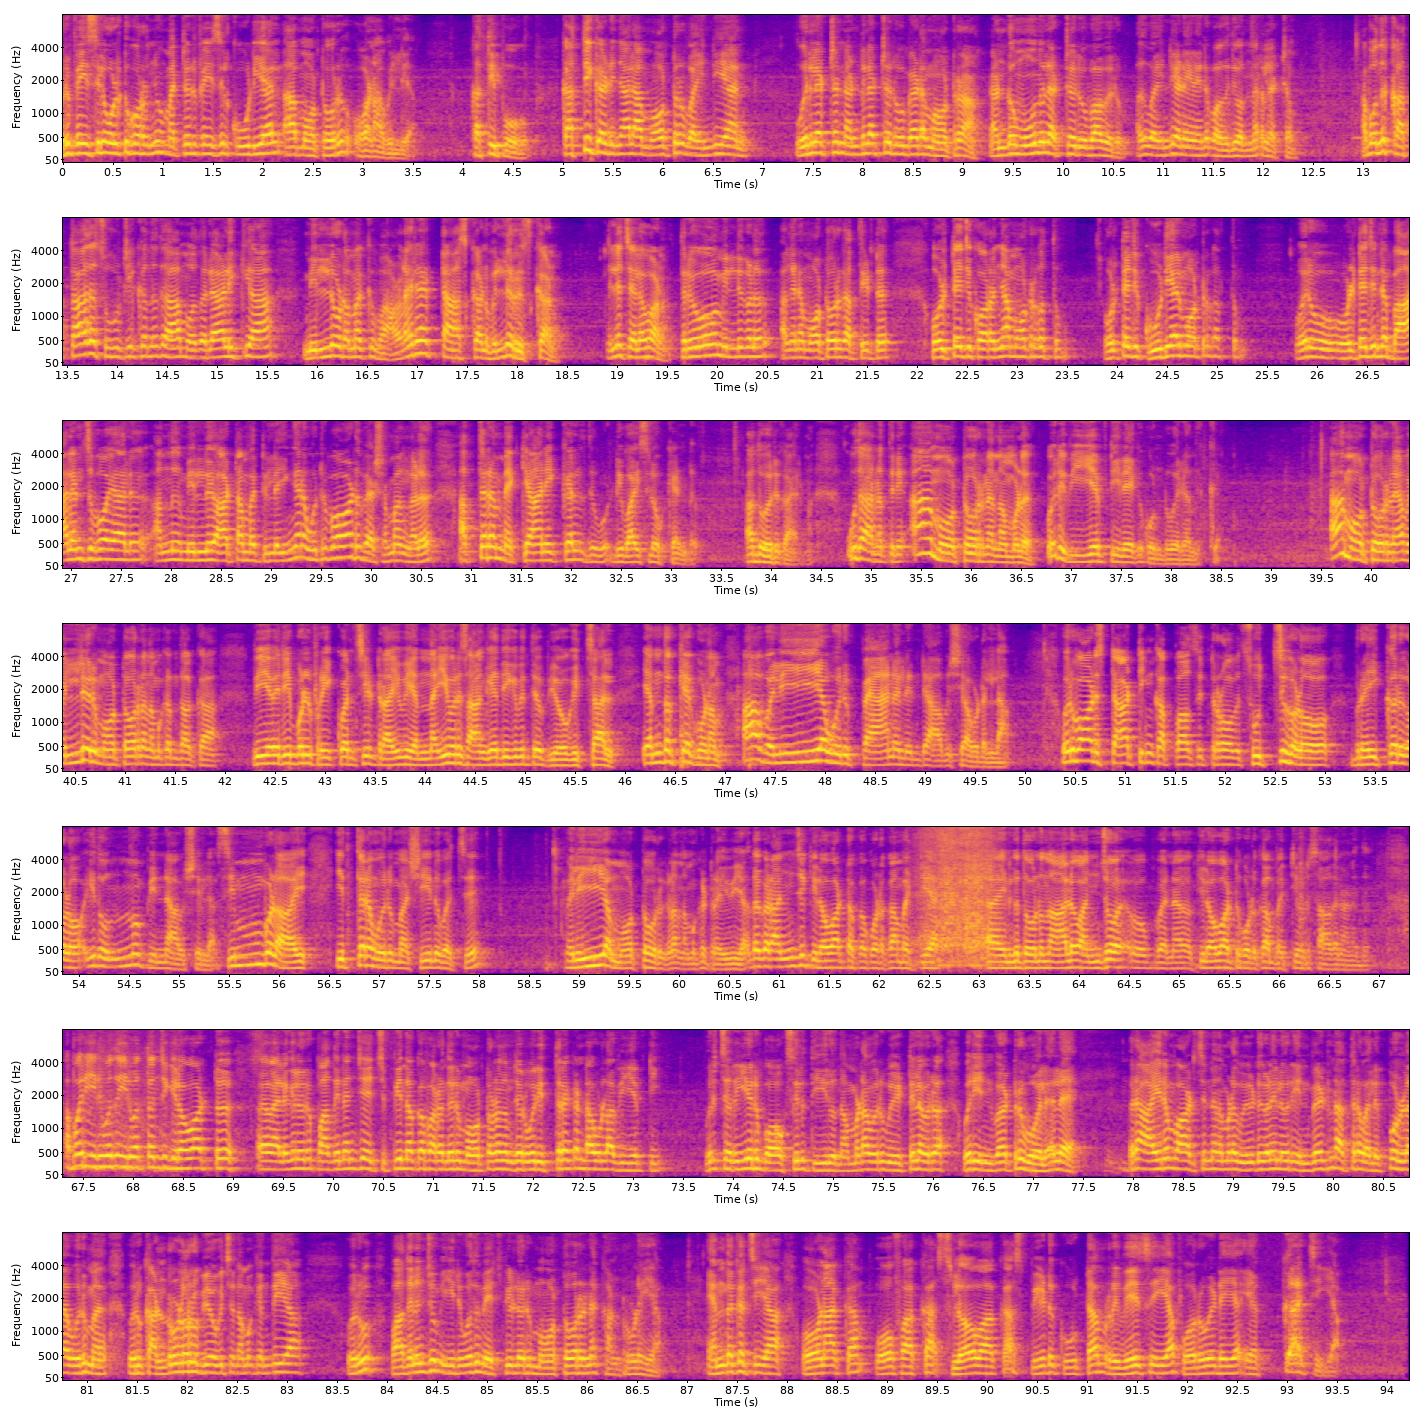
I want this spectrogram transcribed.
ഒരു ഫേസിൽ വോൾട്ട് കുറഞ്ഞു മറ്റൊരു ഫേസിൽ കൂടിയാൽ ആ മോട്ടോർ ഓണാവില്ല കത്തിപ്പോകും. കത്തിക്കഴിഞ്ഞാൽ ആ മോട്ടോർ വൈൻഡ് ചെയ്യാൻ ഒരു ലക്ഷം രണ്ട് ലക്ഷം രൂപയുടെ മോട്ടറാണ് രണ്ടോ മൂന്ന് ലക്ഷം രൂപ വരും. അത് വൈൻഡ് ചെയ്യണമെങ്കിൽ അതിന്റെ പകുതി ഒന്നര ലക്ഷം. അപ്പോൾ ഒന്ന് കത്താതെ സൂക്ഷിക്കുന്നത് ആ മുതലാളിക്ക് ആ മില്ലുടമയ്ക്ക് വളരെ ടാസ്ക്കാണ് വലിയ റിസ്ക്കാണ് വലിയ ചിലവാണ്. എത്രയോ മില്ലുകൾ അങ്ങനെ മോട്ടോർ കത്തിയിട്ട് വോൾട്ടേജ് കുറഞ്ഞാൽ മോട്ടോർ കത്തും. വോൾട്ടേജ് കൂടിയാൽ മോട്ടോർ കത്തും. ഒരു വോൾട്ടേജിന്റെ ബാലൻസ് പോയാൽ അന്ന് മില്ല് ആട്ടാൻ പറ്റില്ല. ഇങ്ങനെ ഒരുപാട് വിഷമങ്ങൾ അത്തരം മെക്കാനിക്കൽ ഡിവൈസിലൊക്കെ ഉണ്ട്. അതൊരു കാരണം. ഉദാഹരണത്തിന് ആ മോട്ടോറിനെ നമ്മൾ ഒരു വി എഫ് ടിയിലേക്ക് കൊണ്ടുവരാൻ നിൽക്കുക. ആ മോട്ടോറിനെ ആ വലിയൊരു മോട്ടോറിനെ നമുക്ക് എന്താക്കുക വേരിയബിൾ ഫ്രീക്വൻസി ഡ്രൈവ് എന്ന ഈ ഒരു സാങ്കേതികവിദ്യ ഉപയോഗിച്ചാൽ എന്തൊക്കെ ഗുണം? ആ വലിയ ഒരു പാനലിന്റെ ആവശ്യം അവിടെ ഇല്ല ഒരുപാട് സ്റ്റാർട്ടിംഗ് കപ്പാസിറ്ററോ സ്വിച്ചുകളോ ബ്രേക്കറുകളോ ഇതൊന്നും പിന്നെ ആവശ്യമില്ല. സിമ്പിളായി ഇത്തരം ഒരു മെഷീൻ വെച്ച് വലിയ മോട്ടോറുകളെ നമുക്ക് ഡ്രൈവ് ചെയ്യാം. അതൊക്കെ ഒരു അഞ്ച് കിലോ വാട്ടൊക്കെ കൊടുക്കാൻ പറ്റിയ എനിക്ക് തോന്നുന്നു നാലോ അഞ്ചോ പിന്നെ കിലോ വാട്ട് കൊടുക്കാൻ പറ്റിയ ഒരു സാധനമാണിത് അപ്പോൾ ഒരു ഇരുപത് ഇരുപത്തഞ്ച് കിലോ വാട്ട് അല്ലെങ്കിൽ ഒരു പതിനഞ്ച് എച്ച് പി എന്നൊക്കെ പറയുന്ന ഒരു മോട്ടോറിനെ സംബന്ധിച്ച് ഒരു ഇത്രയൊക്കെ ഉണ്ടാവുള്ള വി എഫ് ടി ഒരു ചെറിയൊരു ബോക്സിൽ തീരും. നമ്മുടെ ഒരു വീട്ടിലെ ഒരു ഒരു ഇൻവെർട്ടർ പോലെ അല്ലേ? ഒരു ആയിരം വാട്ട്സിന്റെ നമ്മുടെ വീടുകളിൽ ഒരു ഇൻവെർട്ടറിന്റെ അത്ര വലിപ്പമുള്ള ഒരു ഒരു കൺട്രോളർ ഉപയോഗിച്ച് നമുക്ക് എന്ത് ചെയ്യാം? ഒരു പതിനഞ്ചും ഇരുപതും എച്ച് പിയുള്ള ഒരു മോട്ടോറിനെ കൺട്രോൾ ചെയ്യാം. എന്തൊക്കെ ചെയ്യുക ഓണാക്കാം ഓഫാക്കാം സ്ലോ ആക്കാം സ്പീഡ് കൂട്ടാം റിവേഴ്സ് ചെയ്യാം ഫോർവേഡ് ചെയ്യുക ഒക്കെ ചെയ്യാം.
